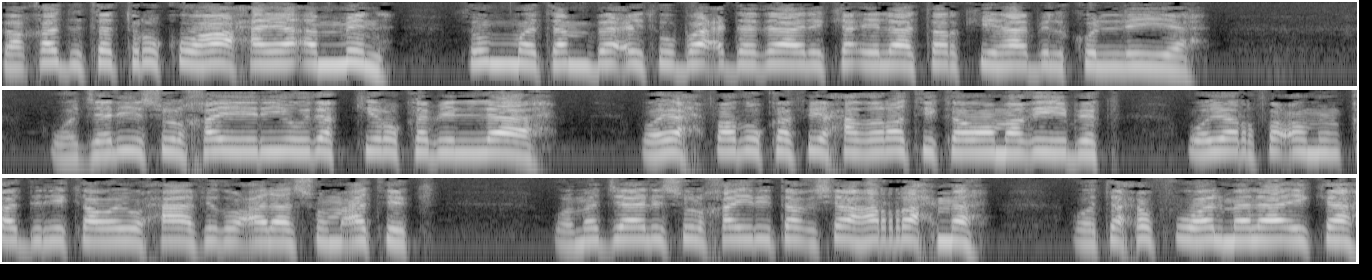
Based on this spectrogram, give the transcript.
فقد تتركها حياء منه ثم تنبعث بعد ذلك إلى تركها بالكلية. وجليس الخير يذكرك بالله ويحفظك في حضرتك ومغيبك ويرفع من قدرك ويحافظ على سمعتك. ومجالس الخير تغشاها الرحمة وتحفها الملائكة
